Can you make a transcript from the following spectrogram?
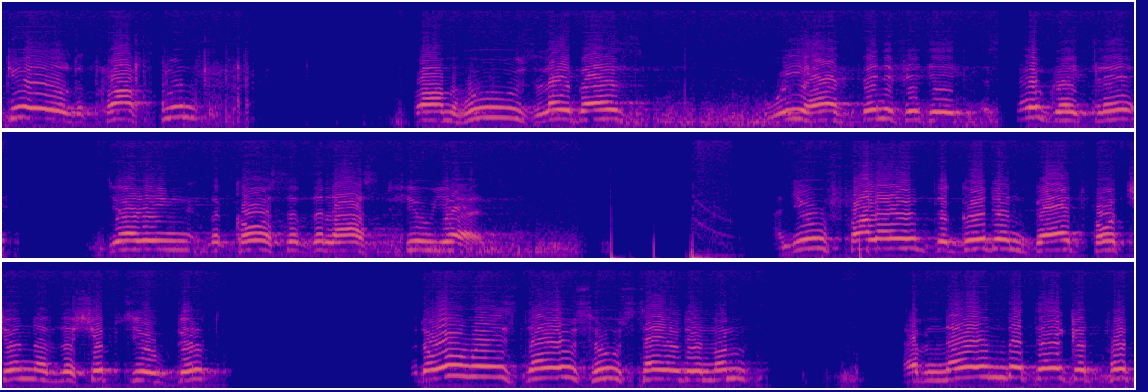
skilled craftsmen from whose labors we have benefited so greatly during the course of the last few years. And you've followed the good and bad fortune of the ships you've built, but always those who sailed in them have known that they could put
